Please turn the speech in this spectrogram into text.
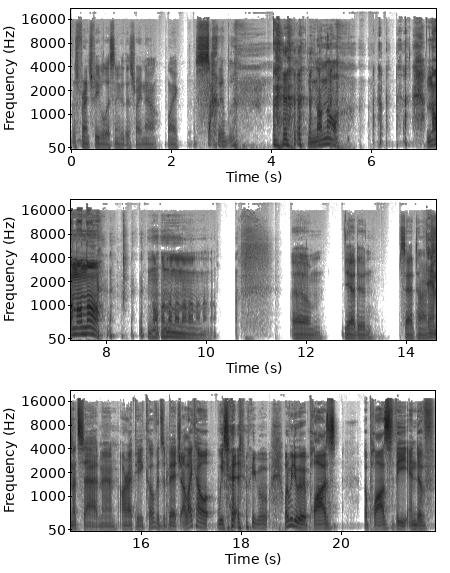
There's French people listening to this right now. Like, sacre bleu. no, no, no, no, no. no, no, no, no, no, no, no, no. Um, yeah, dude, sad times. Damn, that's sad, man. R.I.P. COVID's a bitch. I like how we said, what do we do? We applause, applause the end of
